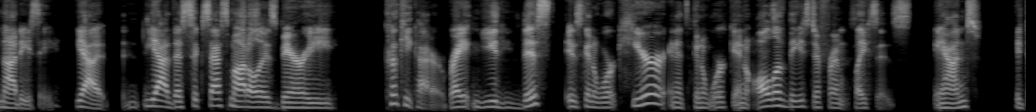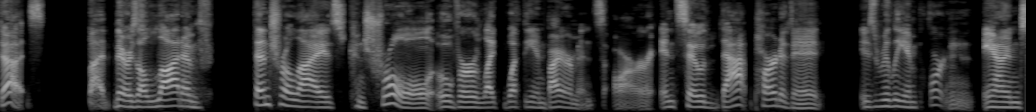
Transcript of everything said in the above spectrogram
not easy. Yeah. Yeah. The success model is very cookie cutter, right? You, this is going to work here and it's going to work in all of these different places. And it does. But there's a lot of centralized control over like what the environments are. And so that part of it is really important. And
